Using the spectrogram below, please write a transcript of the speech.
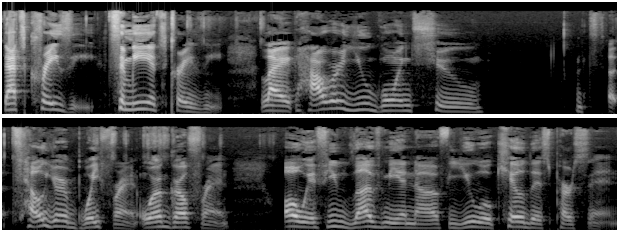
that's crazy. To me it's crazy. Like how are you going to tell your boyfriend or girlfriend oh, if you love me enough, you will kill this person.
